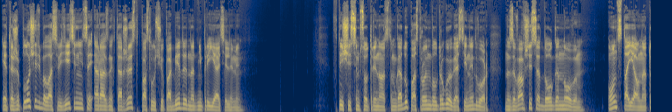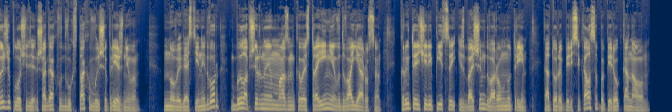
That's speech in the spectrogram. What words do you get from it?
Эта же площадь была свидетельницей разных торжеств по случаю победы над неприятелями. В 1713 году построен был другой гостиный двор, называвшийся долго Новым. Он стоял на той же площади, шагах в двухстах выше прежнего. Новый гостиный двор был обширное мазанковое строение в два яруса, крытое черепицей и с большим двором внутри, который пересекался поперек каналом.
